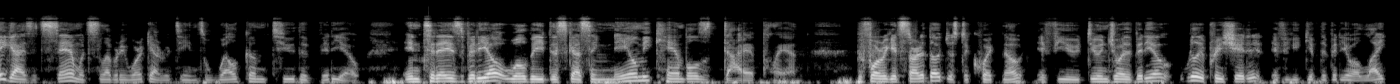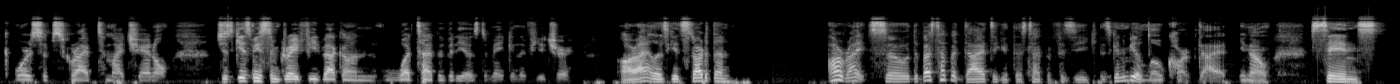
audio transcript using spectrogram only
Hey guys, it's Sam with Celebrity Workout Routines. Welcome to the video. In today's video, we'll be discussing Naomi Campbell's diet plan. Before we get started though, just a quick note. If you do enjoy the video, really appreciate it if you could give the video a like or subscribe to my channel. Just gives me some great feedback on what type of videos to make in the future. Alright, let's get started then. Alright, so the best type of diet to get this type of physique is going to be a low carb diet, you know, since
